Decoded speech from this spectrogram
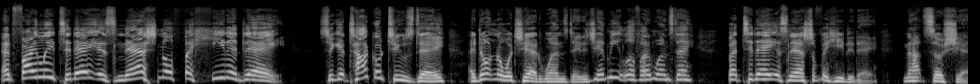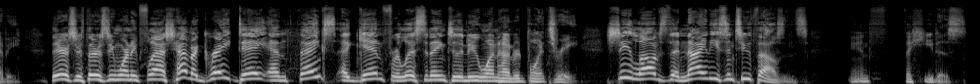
And finally, today is National Fajita Day. So you get Taco Tuesday. I don't know what you had Wednesday. Did you have meatloaf on Wednesday? But today is National Fajita Day. Not so shabby. There's your Thursday morning flash. Have a great day, and thanks again for listening to the new 100.3. She loves the 90s and 2000s and fajitas.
